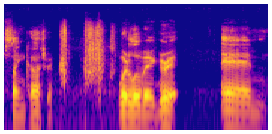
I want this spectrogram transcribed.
sing country with a little bit of grit. And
